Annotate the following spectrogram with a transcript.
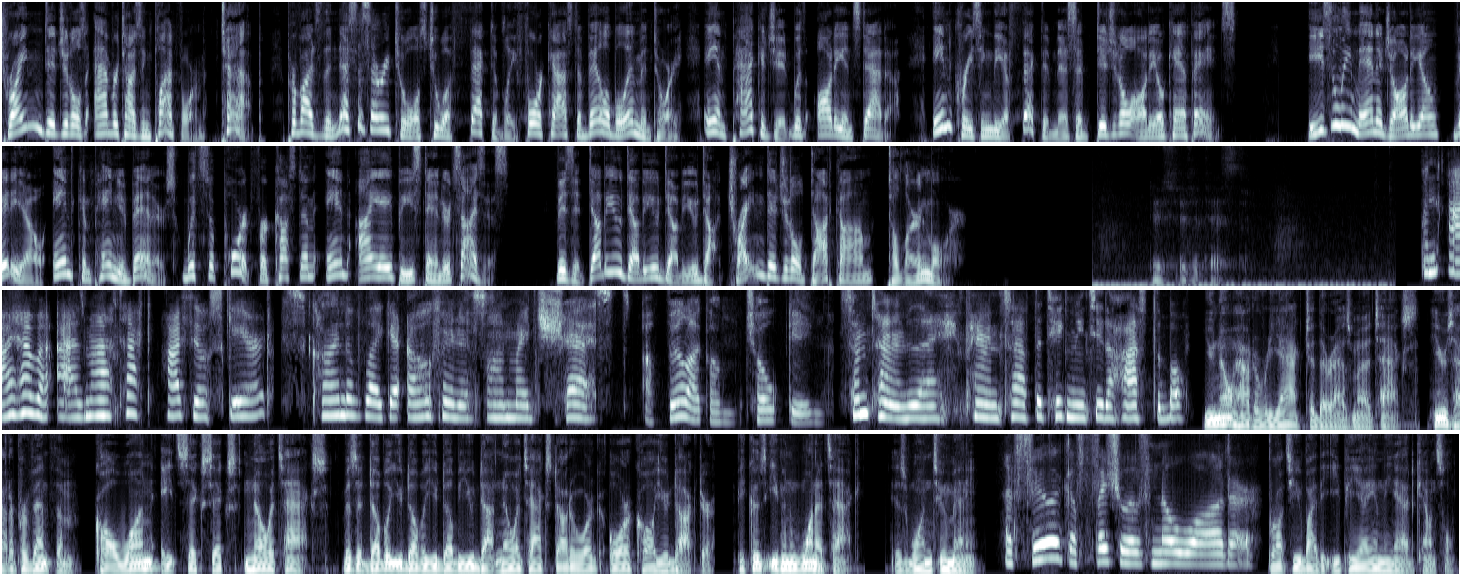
Triton Digital's advertising platform, TAP, provides the necessary tools to effectively forecast available inventory and package it with audience data, increasing the effectiveness of digital audio campaigns. Easily manage audio, video, and companion banners with support for custom and IAB standard sizes. Visit www.tritondigital.com to learn more. This is a test. When I have an asthma attack, I feel scared. It's kind of like an elephant is on my chest. I feel like I'm choking. Sometimes my parents have to take me to the hospital. You know how to react to their asthma attacks. Here's how to prevent them. Call 1 866 NO ATTACKS. Visit www.noattacks.org or call your doctor because even one attack is one too many. I feel like a fish with no water. Brought to you by the EPA and the Ad Council.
